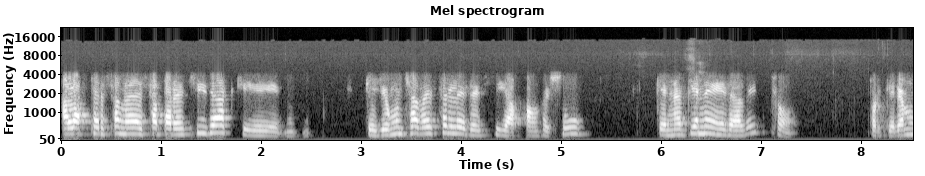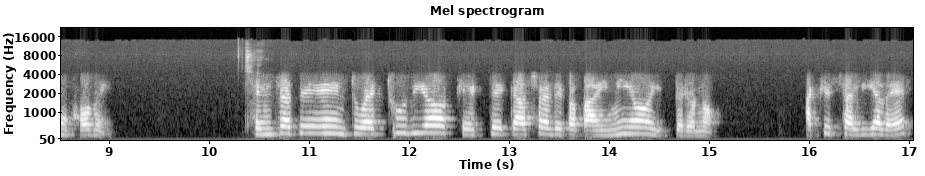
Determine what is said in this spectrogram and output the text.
a las personas desaparecidas que, que yo muchas veces le decía a Juan Jesús que no tiene edad de esto, porque era muy joven. Céntrate en tu estudio, que este caso es de papá y mío, pero no. ¿A que salía de él.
